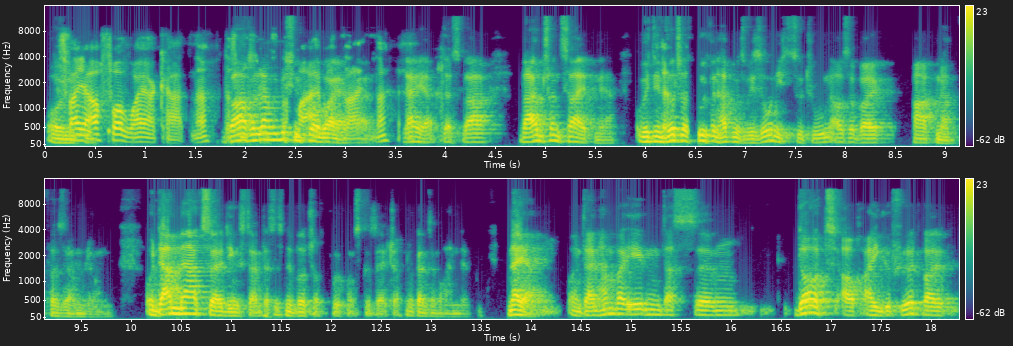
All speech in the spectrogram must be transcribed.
Und das war ja auch vor Wirecard, ne? Das war lange ein bisschen vor Wirecard. Sein, ne? Ja, ja, das war, waren schon Zeiten, ja. Und mit den ja. Wirtschaftsprüfern hat man sowieso nichts zu tun, außer bei Partnerversammlungen. Und da merkst du allerdings dann, das ist eine Wirtschaftsprüfungsgesellschaft, nur ganz am Rande. Naja, und dann haben wir eben das ähm, dort auch eingeführt, weil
